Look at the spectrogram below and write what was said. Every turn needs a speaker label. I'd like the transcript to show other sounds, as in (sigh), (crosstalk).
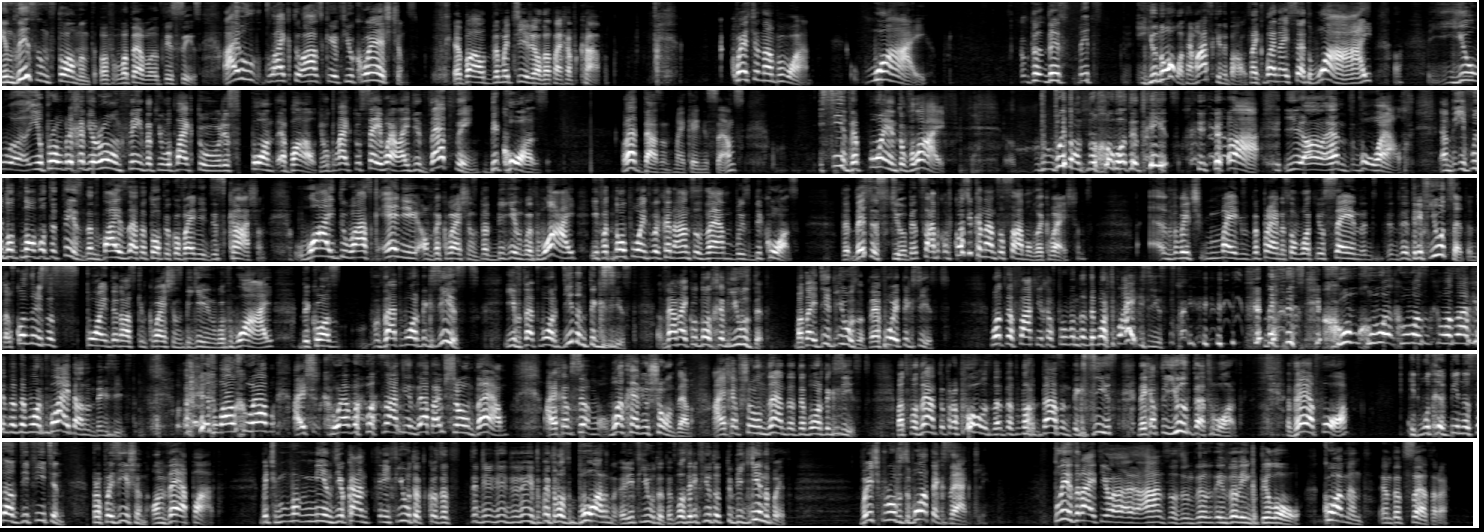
Speaker 1: In this installment of whatever this is, I would like to ask you a few questions about the material that I have covered. Question number one. Why? Th- This, it's, you know what I'm asking about. Like when I said why, you uh, you probably have your own thing that you would like to respond about. You would like to say, well, I did that thing because. That doesn't make any sense. See, the point of life we don't know (laughs) what it is. yeah, (laughs) yeah, and well, and if we don't know what it is, then why is that a topic of any discussion? Why do ask any of the questions that begin with why if at no point we can answer them with because? Th- This is stupid. Some, of course, you can answer some of the questions which makes the premise of what you're saying it, it refutes it. Of course, there is a point in asking questions beginning with why, because that word exists. If that word didn't exist, then I could not have used it. But I did use it, therefore it exists. What the fuck? You have proven that the word (laughs) why exists. is, (laughs) who, who, who was who was arguing that the word why doesn't exist? (laughs) well, whoever I whoever (laughs) was arguing that, I've shown them. I have so, what have you shown them? I have shown them that the word exists. But for them to propose that that word doesn't exist, they have to use that word. Therefore, it would have been a self-defeating proposition on their part, which means you can't refute it because it, it was born refuted. It was refuted to begin with, which proves what exactly? Please write your uh, answers in the in the link below, comment and etc.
